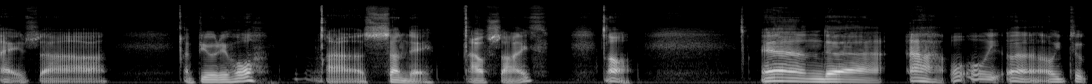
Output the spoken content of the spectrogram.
is uh, a beautiful uh, Sunday outside. Oh, and uh, ah, we, uh, we took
